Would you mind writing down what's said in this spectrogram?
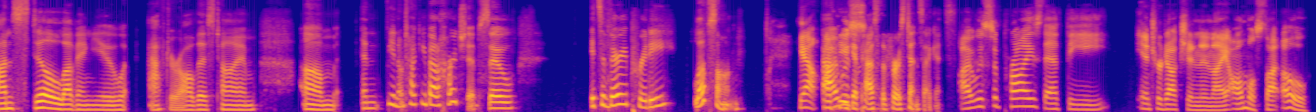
I'm still loving you after all this time. Um and you know, talking about hardship. So it's a very pretty love song Yeah, I after you get past the first 10 seconds. I was surprised at the introduction and I almost thought, oh,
